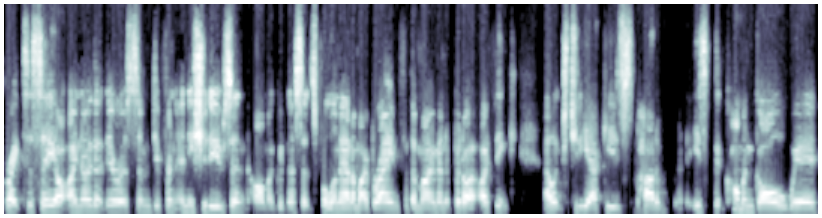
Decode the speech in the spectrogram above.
great to see. I know that there are some different initiatives, and oh my goodness, it's fallen out of my brain for the moment. But I, I think Alex Chidiac is hmm. part of is the common goal where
